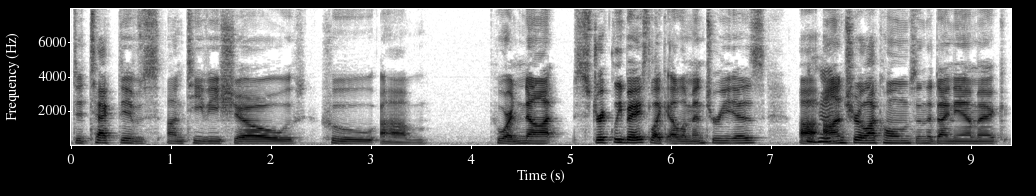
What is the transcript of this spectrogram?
detectives on TV shows who um, who are not strictly based, like Elementary is, uh, Mm-hmm. on Sherlock Holmes and the dynamic.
